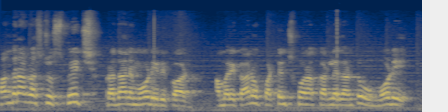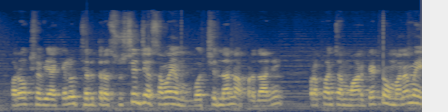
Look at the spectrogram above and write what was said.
పంద్రా ఆగస్టు స్పీచ్ ప్రధాని మోడీ రికార్డ్. అమెరికాను పట్టించుకోనక్కర్లేదంటూ మోడీ పరోక్ష వ్యాఖ్యలు చరిత్ర సృష్టించే సమయం వచ్చిందన్న ప్రధాని. ప్రపంచ మార్కెట్ను మనమే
